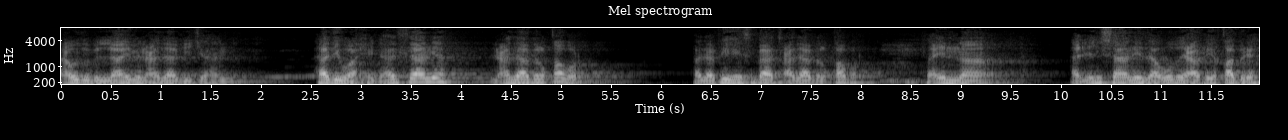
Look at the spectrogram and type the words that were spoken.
أعوذ بالله من عذاب جهنم. هذه واحدة. الثانية من عذاب القبر. هذا فيه إثبات عذاب القبر. فإن الإنسان إذا وضع في قبره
